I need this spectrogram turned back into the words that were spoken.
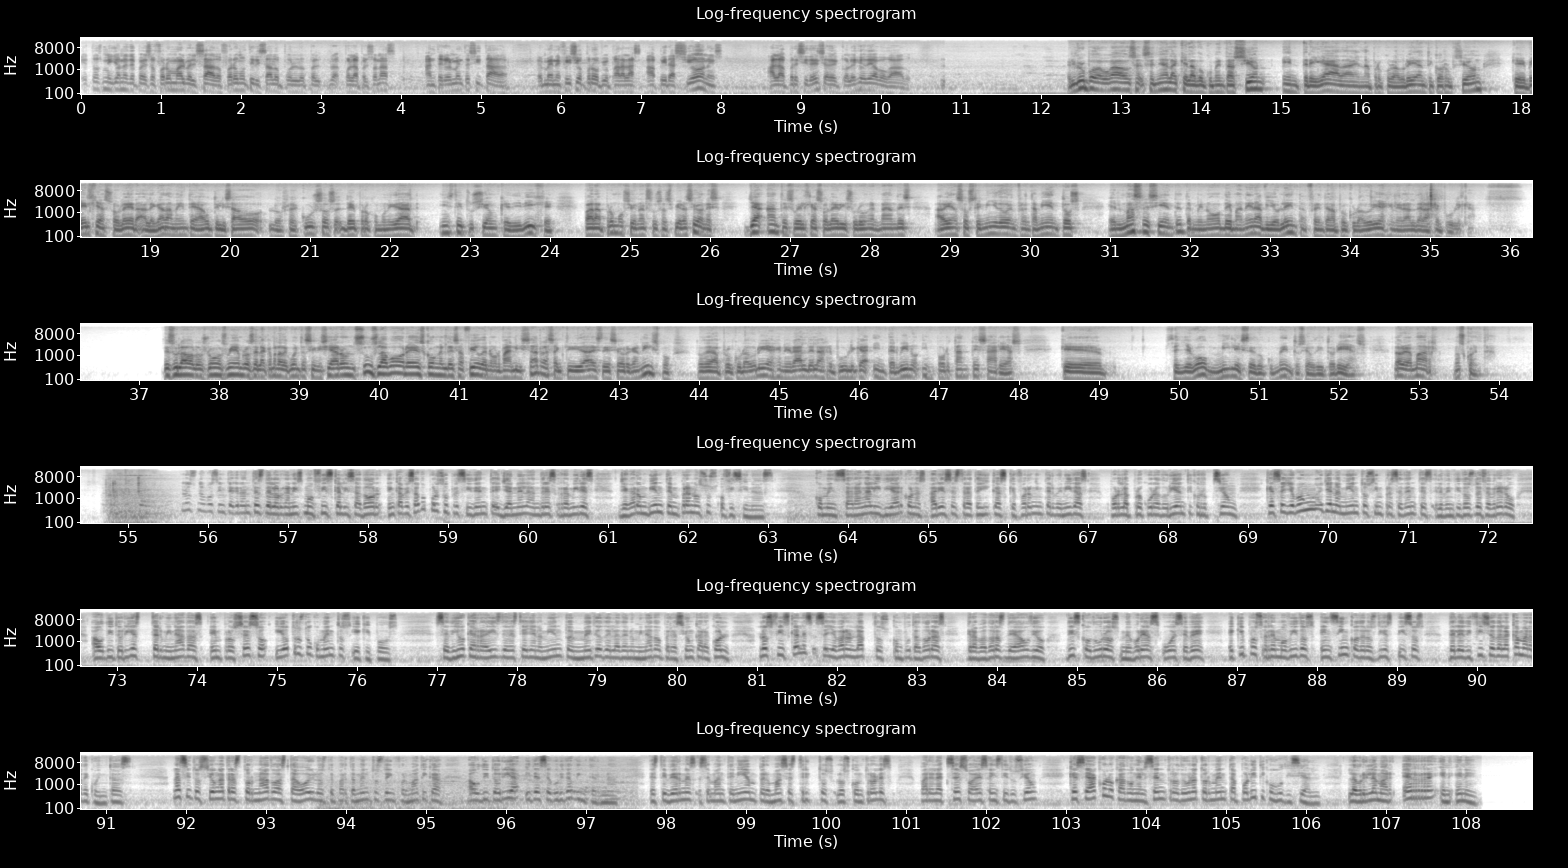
Estos millones de pesos fueron malversados, fueron utilizados por, por las personas anteriormente citadas en beneficio propio para las aspiraciones a la presidencia del Colegio de Abogados. El grupo de abogados señala que la documentación entregada en la Procuraduría Anticorrupción que Belgia Soler alegadamente ha utilizado los recursos de Procomunidad, institución que dirige para promocionar sus aspiraciones. Ya antes Belgia Soler y Surún Hernández habían sostenido enfrentamientos. El más reciente terminó de manera violenta frente a la Procuraduría General de la República. De su lado, los nuevos miembros de la Cámara de Cuentas iniciaron sus labores con el desafío de normalizar las actividades de ese organismo, donde la Procuraduría General de la República intervino importantes áreas que se llevó miles de documentos y auditorías. Laura Mar nos cuenta. Los nuevos integrantes del organismo fiscalizador, encabezado por su presidente Yanel Andrés Ramírez, llegaron bien temprano a sus oficinas comenzarán a lidiar con las áreas estratégicas que fueron intervenidas por la Procuraduría Anticorrupción, que se llevó un allanamiento sin precedentes el 22 de febrero, auditorías terminadas en proceso y otros documentos y equipos. Se dijo que a raíz de este allanamiento, en medio de la denominada Operación Caracol, los fiscales se llevaron laptops, computadoras, grabadoras de audio, discos duros, memorias USB, equipos removidos en cinco de los diez pisos del edificio de la Cámara de Cuentas. La situación ha trastornado hasta hoy los departamentos de informática, auditoría y de seguridad interna. Este viernes se mantenían pero más estrictos los controles para el acceso a esa institución que se ha colocado en el centro de una tormenta político-judicial. Laurila Mar, RNN.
